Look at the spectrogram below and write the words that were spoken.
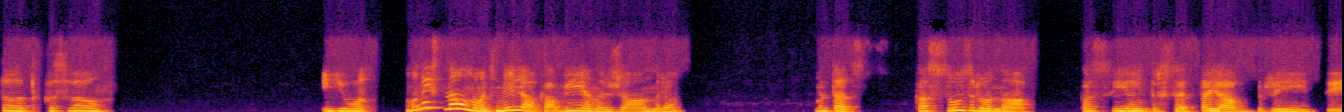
Tad, kas vēl? Jo man īsti nav, man liekas, mīļākā viena žanra. Man tāds, kas uzrunā, kas ieinteresē tajā brīdī.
